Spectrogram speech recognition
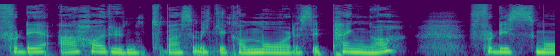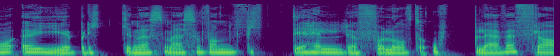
For det jeg har rundt meg som ikke kan måles i penger. For de små øyeblikkene som jeg er så vanvittig heldig å få lov til å oppleve fra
